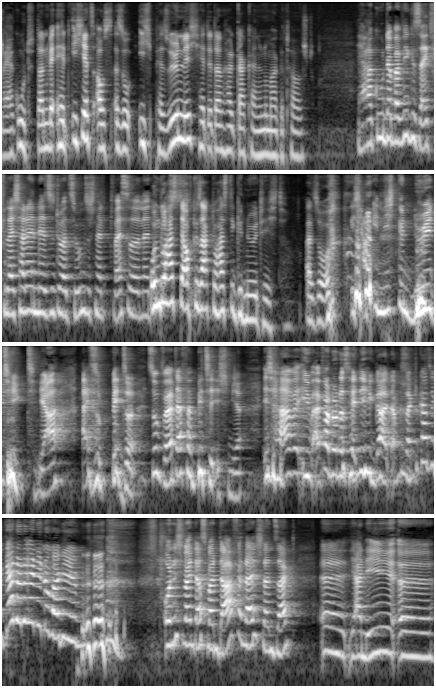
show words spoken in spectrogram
Ja, gut, dann hätte ich jetzt aus, also ich persönlich hätte dann halt gar keine Nummer getauscht. Ja, gut, aber wie gesagt, vielleicht hat er in der Situation sich nicht, weißt du, nicht. Und du hast ja auch gesagt, du hast ihn genötigt. Also. Ich habe ihn nicht genötigt, ja? Also bitte, so Wörter verbitte ich mir. Ich habe ihm einfach nur das Handy hingehalten und gesagt, du kannst mir gerne eine Handynummer geben. und ich meine, dass man da vielleicht dann sagt, äh, ja, nee, äh,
